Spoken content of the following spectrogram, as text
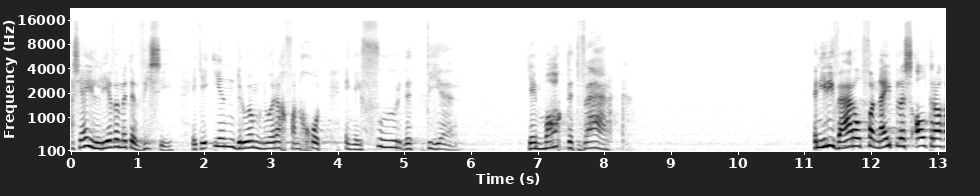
As jy lewe met 'n visie, het jy een droom nodig van God en jy voer dit deur. Jy maak dit werk. In hierdie wêreld van nay plus ultra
